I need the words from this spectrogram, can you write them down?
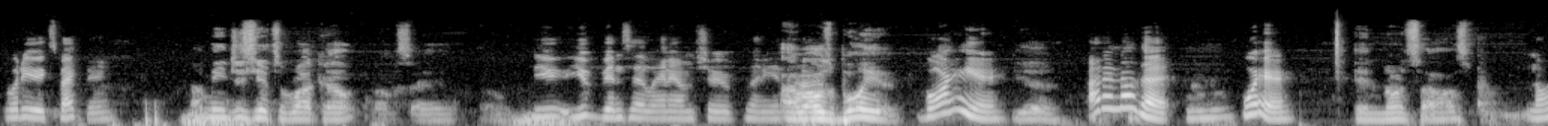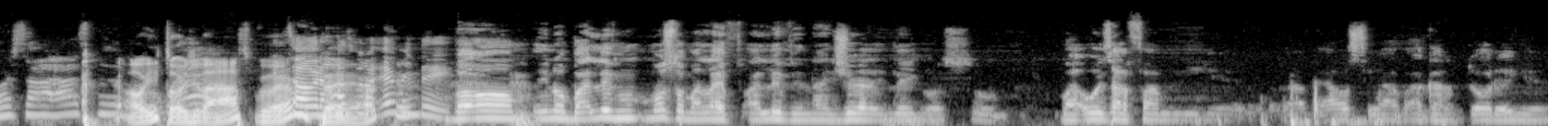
What are you expecting? I mean, just here to rock out. You know what I'm saying, You you've been to Atlanta, I'm sure, plenty of I, times. I was born here. born here. Yeah, I didn't know that. Mhm. Where? in Northside Hospital. Northside Hospital. Oh, you told you the Wow. hospital, He told me the everything. hospital, Okay. everything. But um, you know, by living most of my life, I lived in Nigeria, in Lagos. So, but I always have family here. I have a house here. I, have, I got a daughter here.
